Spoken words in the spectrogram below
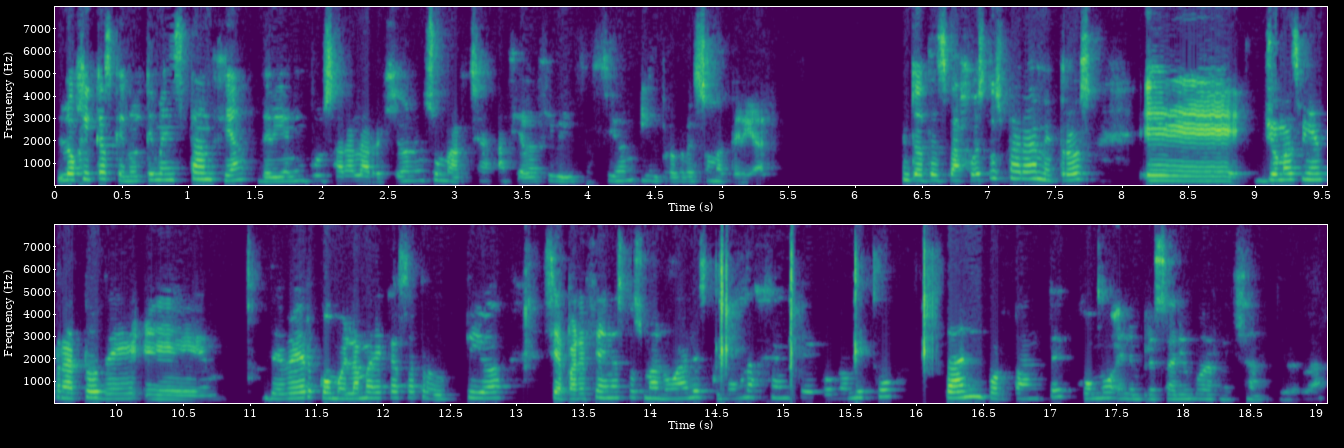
lógicas que en última instancia debían impulsar a la región en su marcha hacia la civilización y el progreso material. Entonces, bajo estos parámetros, eh, yo más bien trato de, eh, de, ver cómo el ama de casa productiva se aparece en estos manuales como un agente económico tan importante como el empresario modernizante, ¿verdad?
